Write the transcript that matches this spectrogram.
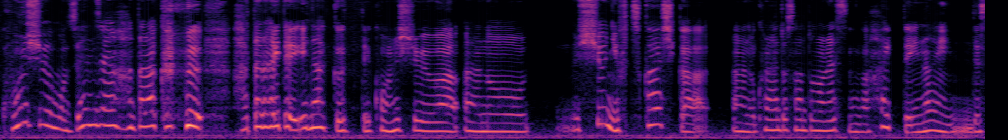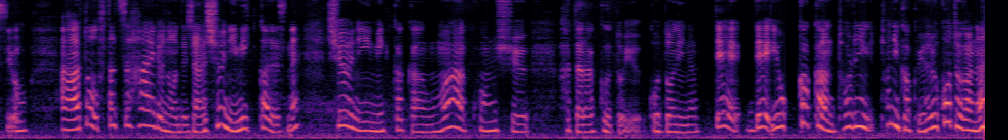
今週も全然働く 働いていなくって、今週は、あの、週に2日しかあの、クライアントさんとのレッスンが入っていないんですよ。あ、あと2つ入るので、じゃあ週に3日ですね。週に3日間は今週働くということになって、で、4日間とに、とにかくやることがな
